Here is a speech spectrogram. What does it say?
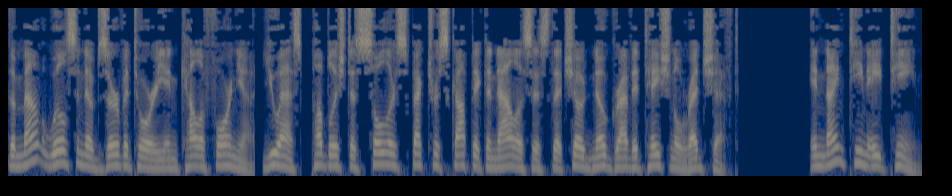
The Mount Wilson Observatory in California, U.S., published a solar spectroscopic analysis that showed no gravitational redshift. In 1918,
